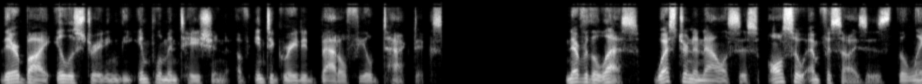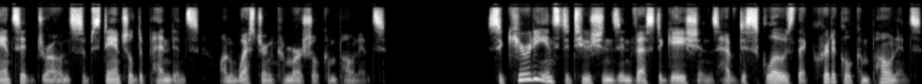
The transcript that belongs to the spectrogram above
thereby illustrating the implementation of integrated battlefield tactics. Nevertheless, Western analysis also emphasizes the Lancet drone's substantial dependence on Western commercial components. Security institutions' investigations have disclosed that critical components,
